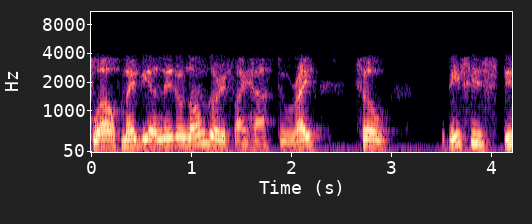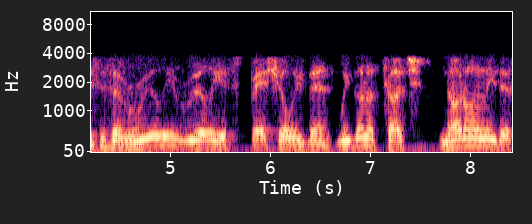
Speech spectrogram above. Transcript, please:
12, maybe a little longer if I have to, right? So this is this is a really really special event. We're going to touch not only the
